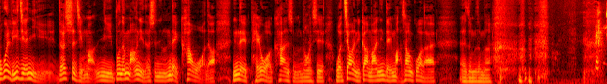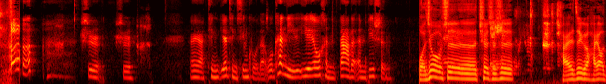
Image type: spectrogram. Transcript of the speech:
不会理解你的事情嘛？你不能忙你的事情，你得看我的，你得陪我看什么东西。我叫你干嘛，你得马上过来。呃，怎么怎么的？是是，哎呀，挺也挺辛苦的。我看你也有很大的 ambition。我就是确实是，还这个还要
